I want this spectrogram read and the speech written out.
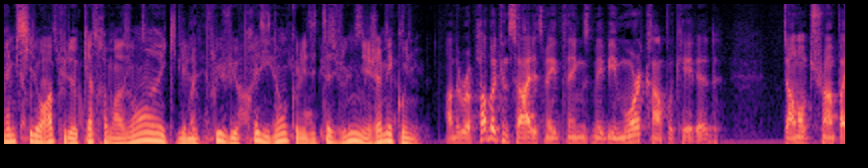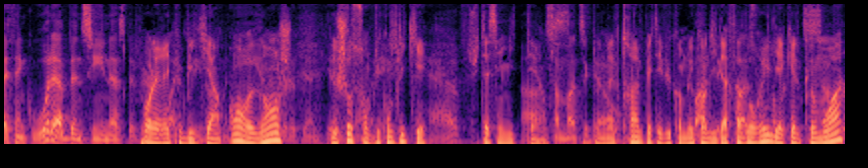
même s'il aura plus de 80 ans et qu'il est le plus vieux président que les États-Unis n'aient jamais connu. Pour les républicains, en revanche, les choses sont plus compliquées suite à ces midterms. Donald Trump était vu comme le candidat favori il y a quelques mois,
